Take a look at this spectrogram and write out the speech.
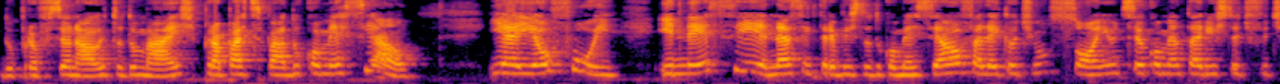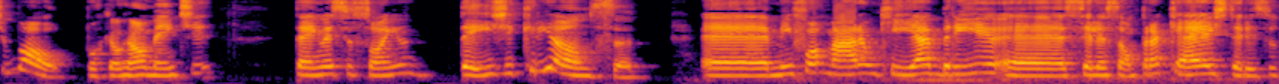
do profissional e tudo mais, para participar do comercial. E aí eu fui. E nesse, nessa entrevista do comercial, eu falei que eu tinha um sonho de ser comentarista de futebol, porque eu realmente tenho esse sonho desde criança é, me informaram que ia abrir é, seleção para casters e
